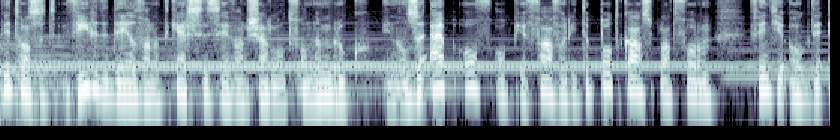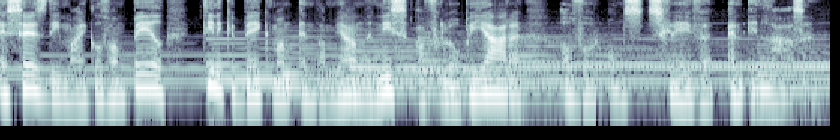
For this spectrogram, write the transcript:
Dit was het vierde deel van het kerstessay van Charlotte van den Broek. In onze app of op je favoriete podcastplatform vind je ook de essays die Michael van Peel, Tineke Beekman en Damiaan de Nis afgelopen jaren al voor ons schreven en inlazen.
